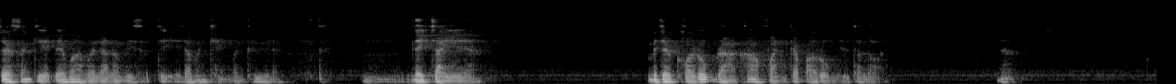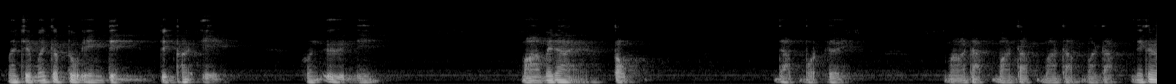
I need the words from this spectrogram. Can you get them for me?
จะสังเกตได้ว่าเวลาเรามีสติ แล้วมันแข็งมันทื่อนะในใจเนี่ยมันจะคอยรบราข้าวฟันกับอารมณ์อยู่ตลอดนะมันจะเหมือนกับตัวเองเด่นเป็นพระเอก คนอื่นนี่มาไม่ได้ตก ดับหมดเลย มาดับมาดับมาดับมาดับ นี่ก็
